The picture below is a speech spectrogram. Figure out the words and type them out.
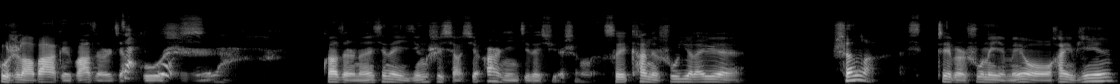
故事老爸给瓜子儿讲讲故故事事。瓜子儿呢，现在已经是小学二年级的学生了，所以看的书越来越深了。这本书呢也没有汉语拼音，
